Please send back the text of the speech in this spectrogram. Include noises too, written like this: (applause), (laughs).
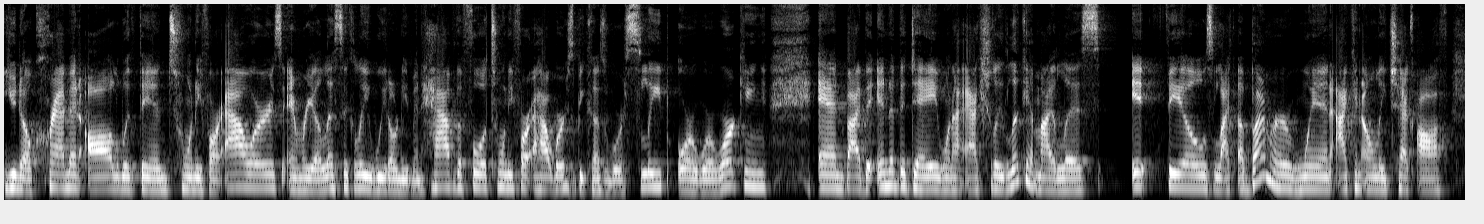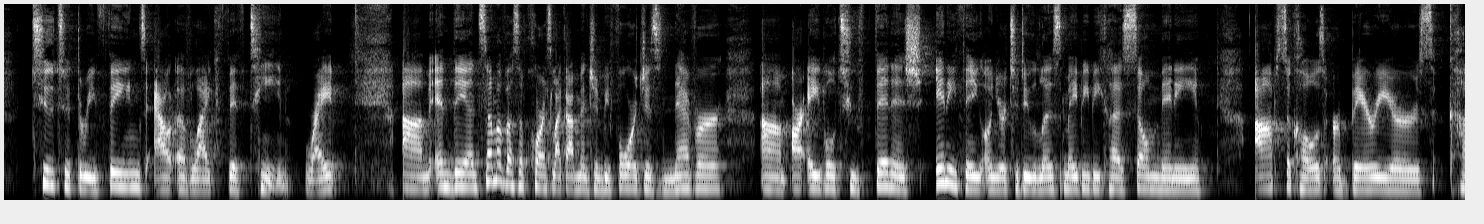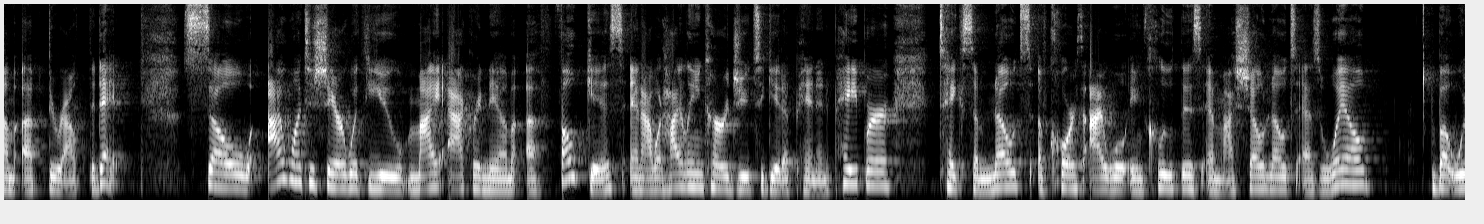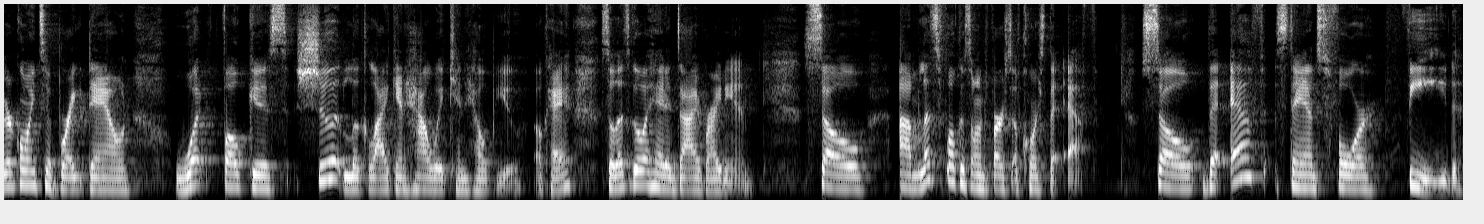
you know, cram it all within 24 hours. And realistically, we don't even have the full 24 hours because we're asleep or we're working. And by the end of the day, when I actually look at my list, it feels like a bummer when I can only check off two to three things out of like 15, right? Um, and then some of us, of course, like I mentioned before, just never um, are able to finish anything on your to do list, maybe because so many obstacles or barriers come up throughout the day. So I want to share with you my acronym of focus, and I would highly encourage you to get a pen and paper, take some notes. Of course, I will include this in my show notes as well but we're going to break down what focus should look like and how it can help you. Okay. So let's go ahead and dive right in. So um, let's focus on first, of course, the F. So the F stands for feed.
